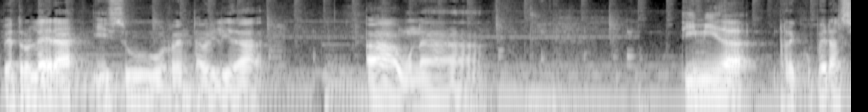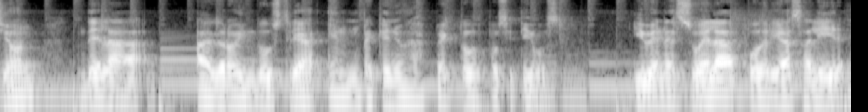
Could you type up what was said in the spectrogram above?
petrolera y su rentabilidad a una tímida recuperación de la agroindustria en pequeños aspectos positivos y Venezuela podría salir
